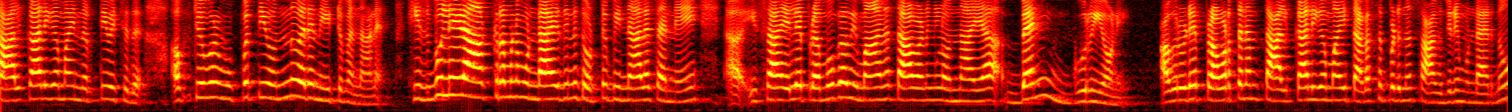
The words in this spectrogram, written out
താൽക്കാലികമായി നിർത്തിവെച്ചത് ഒക്ടോബർ മുപ്പത്തി ഒന്ന് വരെ നീട്ടുമെന്നാണ്. ഹിസ്ബുല്ലയുടെ ആക്രമണം ഉണ്ടായതിന് തൊട്ട് പിന്നാലെ തന്നെ ഇസ്രായേലിലെ പ്രമുഖ വിമാനത്താവളങ്ങളിലൊന്നായ ബെൻ ഗുറിയോണിൽ അവരുടെ പ്രവർത്തനം താൽക്കാലികമായി തടസ്സപ്പെടുന്ന സാഹചര്യം ഉണ്ടായിരുന്നു.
